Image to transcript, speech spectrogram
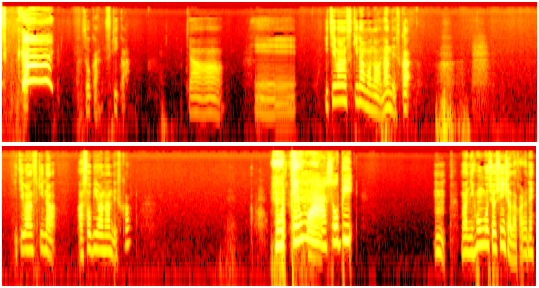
すかそうか、好きか。じゃあ、えー、一番好きなものは何ですか？一番好きな遊びは何ですか？もても遊び。うん。まあ日本語初心者だからね。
